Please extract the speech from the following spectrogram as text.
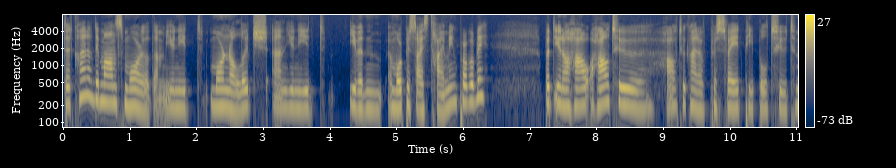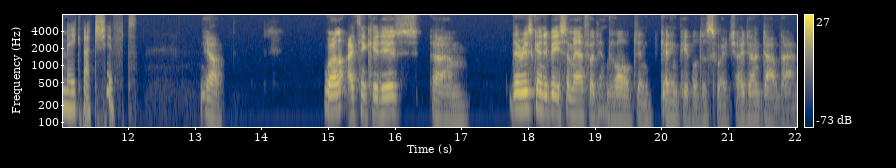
that kind of demands more of them. You need more knowledge and you need even a more precise timing probably. But you know how how to how to kind of persuade people to to make that shift. Yeah. Well, I think it is um, there is going to be some effort involved in getting people to switch. I don't doubt that.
